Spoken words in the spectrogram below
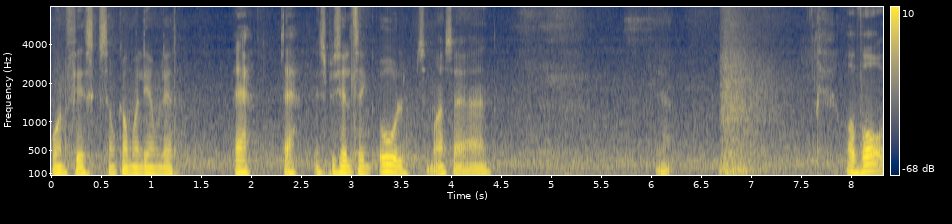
hornfisk, som kommer lige om lidt. Ja, ja. En speciel ting, ål, som også er Og hvor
